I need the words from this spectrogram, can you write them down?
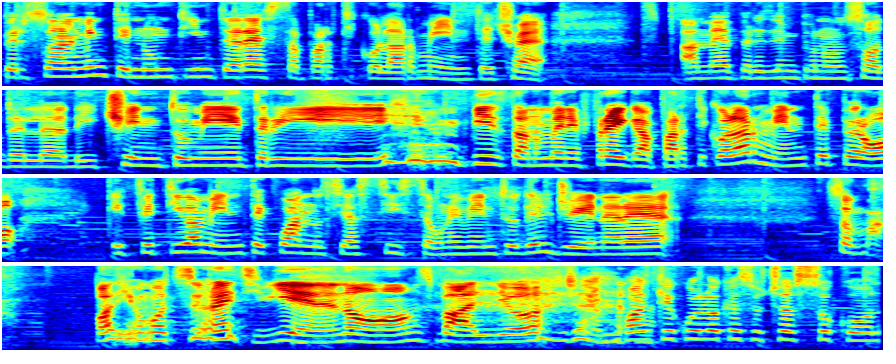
personalmente non ti interessa particolarmente, cioè a me per esempio non so del, dei 100 metri in pista non me ne frega particolarmente, però effettivamente quando si assiste a un evento del genere insomma, un po' di emozione ti viene, no? Sbaglio? Cioè, è un po' anche quello che è successo con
